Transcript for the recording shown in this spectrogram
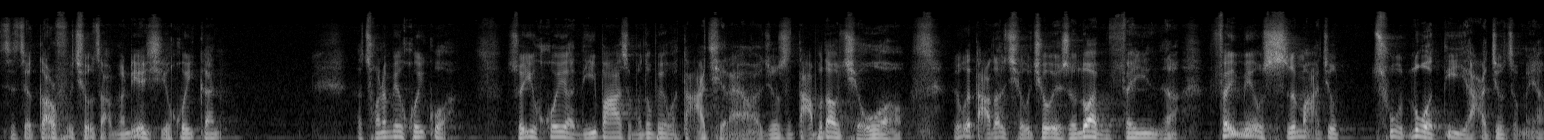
这这高尔夫球场嘛练习挥杆，他从来没挥过，所以挥啊泥巴什么都被我打起来啊，就是打不到球哦。如果打到球，球也是乱飞，你知道，飞没有十码就触落地呀，就怎么样？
